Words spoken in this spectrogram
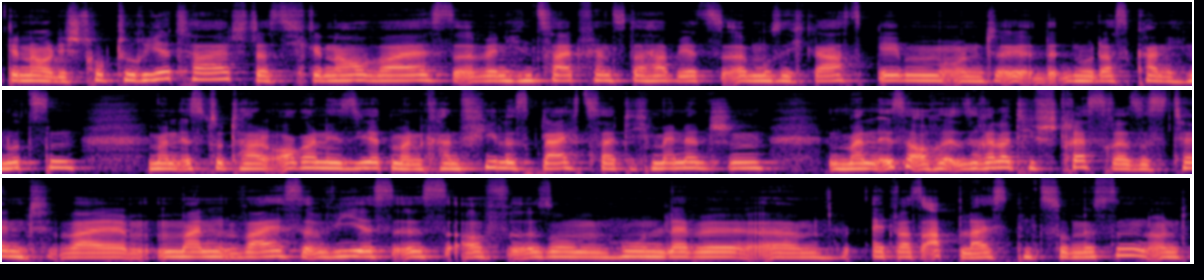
Genau, die Strukturiertheit, dass ich genau weiß, äh, wenn ich ein Zeitfenster habe, jetzt äh, muss ich Gas geben und äh, nur das kann ich nutzen. Man ist total organisiert, man kann vieles gleichzeitig managen. Man ist auch relativ stressresistent, weil man weiß, wie es ist, auf so einem hohen Level ähm, etwas ableisten zu müssen. Und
